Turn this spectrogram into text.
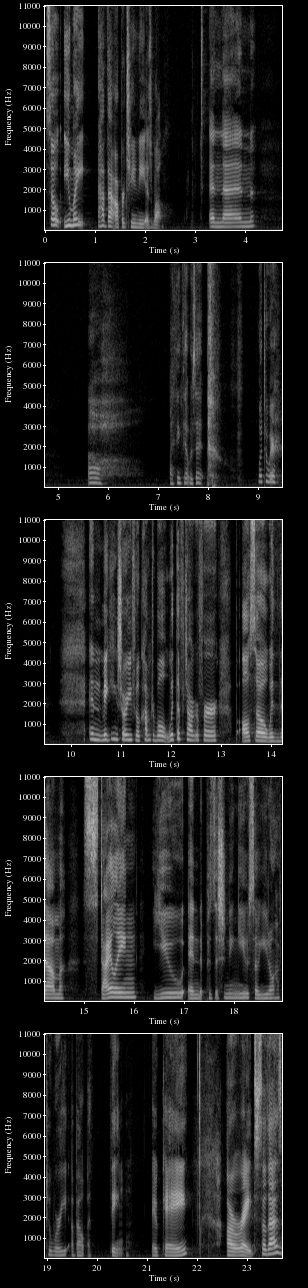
So you might have that opportunity as well. And then, oh, I think that was it. what to wear and making sure you feel comfortable with the photographer, but also with them styling you and positioning you so you don't have to worry about a thing. Okay? All right. So that's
